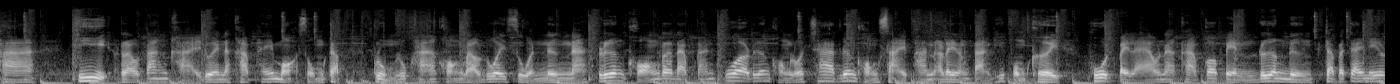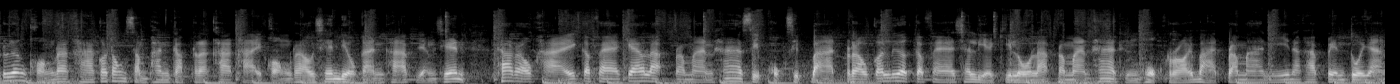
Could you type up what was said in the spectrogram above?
คาที่เราตั้งขายด้วยนะครับ ให้เหมาะสมกับ กลุ่มลูกค้าของเราด้วยส่วนหนึ่งนะ เรื่องของระดับการคั่วเรื่องของรสชาติเรื่องของสายพันธุ์อะไรต่างๆ ที่ผมเคยพูดไปแล้วนะครับ ก็เป็นเรื่องหนึ่งแต่ปัจจัยในเรื่องของราคาก็ต้องสัมพันธ์กับราคาขายของเราเช่นเดียวกันครับ อย่างเช่น ถ้าเราขายกาแฟแก้วละประมาณ 50-60 บาท เราก็เลือกกาแฟเฉลี่ยกิโลละประมาณ 5-600 บาทประมาณนี้นะครับเป็นตัวอย่าง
